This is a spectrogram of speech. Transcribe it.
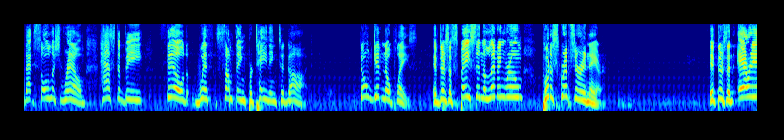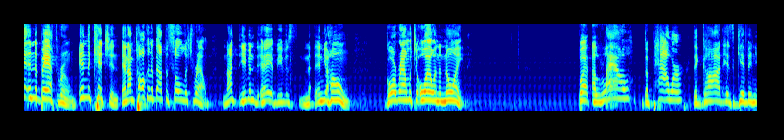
that soulish realm has to be filled with something pertaining to God. Don't give no place. If there's a space in the living room, put a scripture in there. If there's an area in the bathroom, in the kitchen, and I'm talking about the soulish realm, not even, hey, if even in your home, go around with your oil and anoint. But allow the power that God has given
